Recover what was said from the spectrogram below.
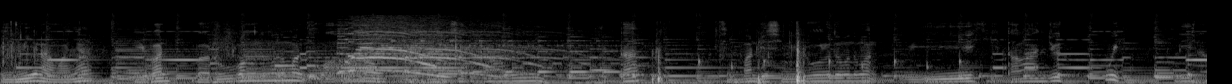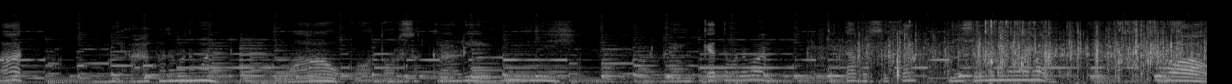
Ini namanya hewan beruang teman-teman. Wow, simpan di sini dulu teman-teman. Wih, kita lanjut. Wih, lihat. Ini apa teman-teman? Wow, kotor sekali. Wih, lengket teman-teman. Kita bersihkan di sini teman-teman. Wow,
